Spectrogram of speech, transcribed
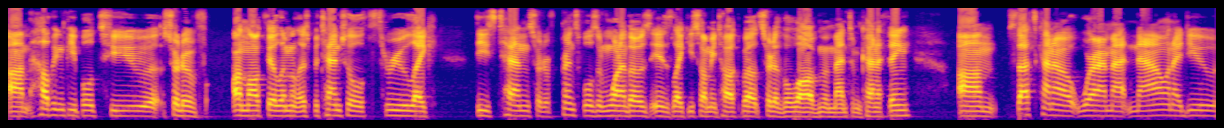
um, helping people to sort of unlock their limitless potential through like these 10 sort of principles. And one of those is like you saw me talk about sort of the law of momentum kind of thing. Um, so that's kind of where i'm at now and i do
